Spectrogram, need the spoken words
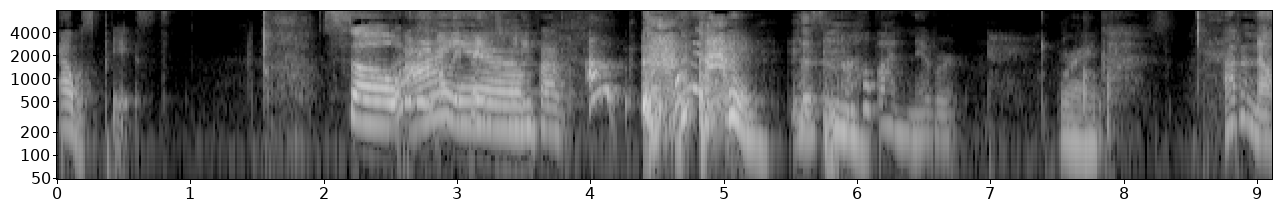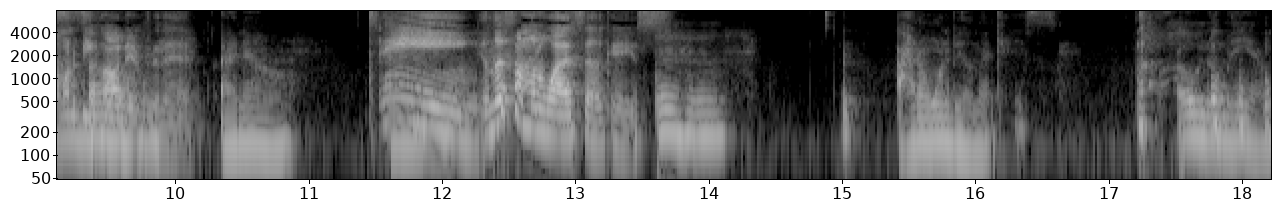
I was pissed. So Why do they I only am twenty five. Listen, I hope I never. right. I do not want to be So- called in for that. I know. Dang. Unless I'm on a YSL case. Mm-hmm. I don't want to be on that case. Oh no, ma'am.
